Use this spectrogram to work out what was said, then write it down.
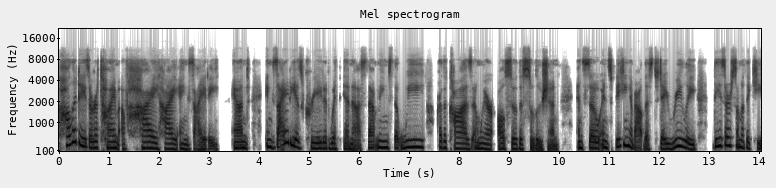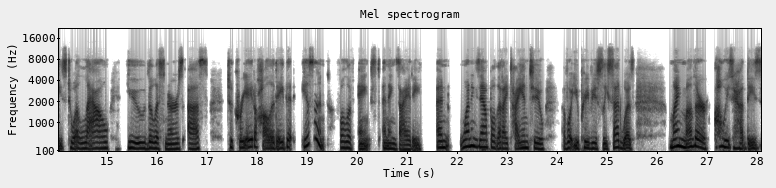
holidays are a time of high, high anxiety. And anxiety is created within us. That means that we are the cause and we are also the solution. And so, in speaking about this today, really, these are some of the keys to allow you, the listeners, us, to create a holiday that isn't full of angst and anxiety. And one example that I tie into of what you previously said was my mother always had these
